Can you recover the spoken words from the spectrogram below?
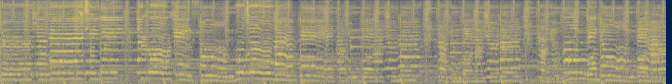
예수의 생을 주어질 돈 모든 앞에 다 경배하여라 다 경배하여라 다 영원히 경배하여라.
